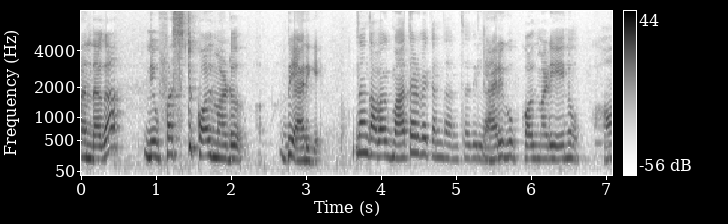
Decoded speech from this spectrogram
ಬಂದಾಗ ನೀವು ಫಸ್ಟ್ ಕಾಲ್ ಮಾಡೋದು ಯಾರಿಗೆ? ನಂಗೆ ಅವಾಗ ಮಾತಾಡ್ಬೇಕಂತ ಅನ್ಸೋದಿಲ್ಲ. ಯಾರಿಗೂ ಕಾಲ್ ಮಾಡಿ ಏನು ಹಾ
